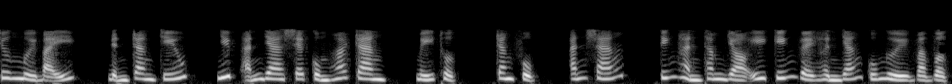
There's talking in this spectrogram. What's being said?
chương 17, định trang chiếu, nhiếp ảnh gia sẽ cùng hóa trang, mỹ thuật, trang phục, ánh sáng, tiến hành thăm dò ý kiến về hình dáng của người và vật,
